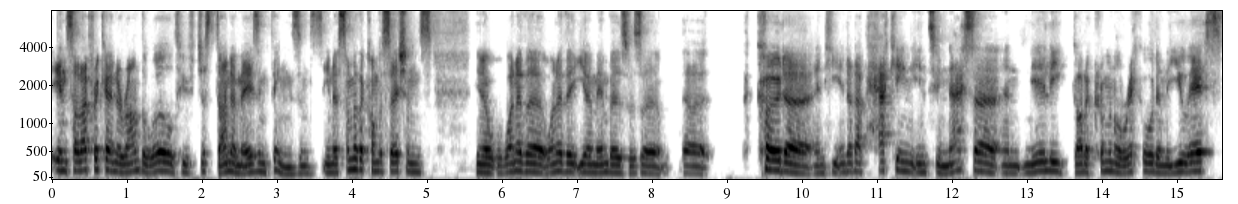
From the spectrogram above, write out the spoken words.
in South Africa and around the world who've just done amazing things. And you know, some of the conversations, you know, one of the one of the EO members was a, a coder, and he ended up hacking into NASA and nearly got a criminal record in the US,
